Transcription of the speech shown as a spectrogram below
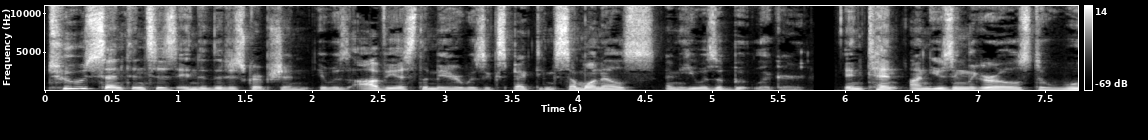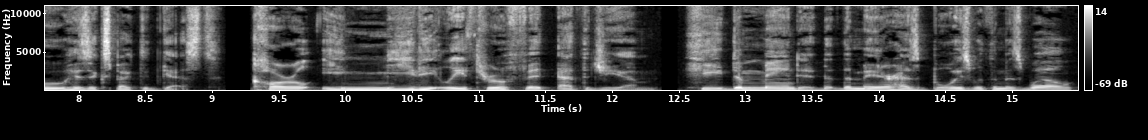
Two sentences into the description, it was obvious the mayor was expecting someone else and he was a bootlicker, intent on using the girls to woo his expected guest. Carl immediately threw a fit at the GM. He demanded that the mayor has boys with him as well,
